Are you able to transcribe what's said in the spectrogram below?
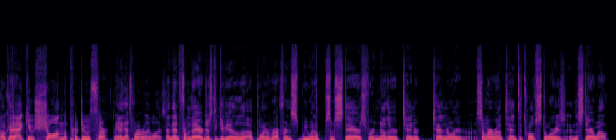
Okay. Thank you, Sean, the producer. Maybe that's where it really was. And then from there, Mm-hmm. just to give you a, a point of reference, we went up some stairs for another 10 or 10 or somewhere around 10 to 12 stories in the stairwell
